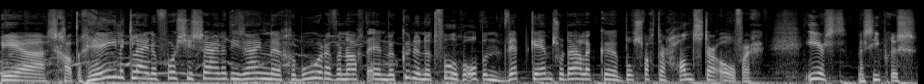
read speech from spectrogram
Ja, schattig. Hele kleine vosjes zijn het. Die zijn uh, geboren vannacht en we kunnen het volgen op een webcam. Zo dadelijk uh, boswachter Hans daarover. Eerst naar Cyprus.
